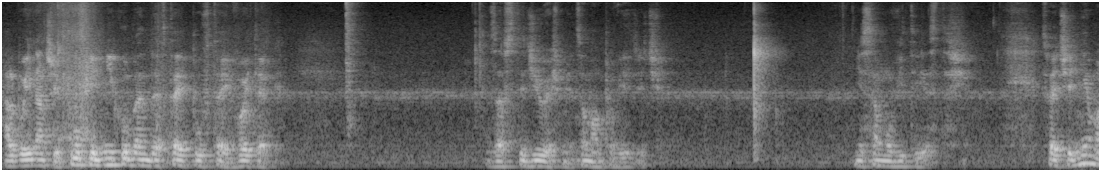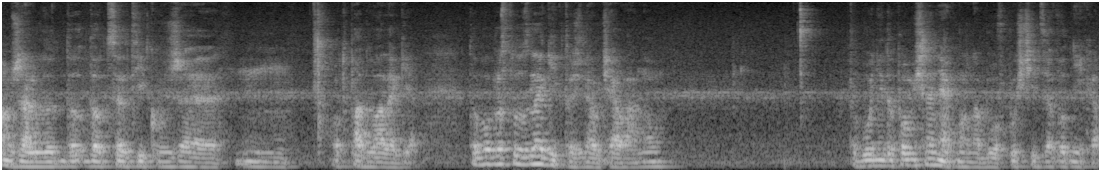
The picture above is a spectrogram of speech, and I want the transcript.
Albo inaczej, pół filmiku będę w tej, pół w tej. Wojtek, zawstydziłeś mnie, co mam powiedzieć? Niesamowity jesteś. Słuchajcie, nie mam żalu do, do, do Celticu, że mm, odpadła Legia. To po prostu z Legii ktoś dał ciała. No. To było nie do pomyślenia, jak można było wpuścić zawodnika.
